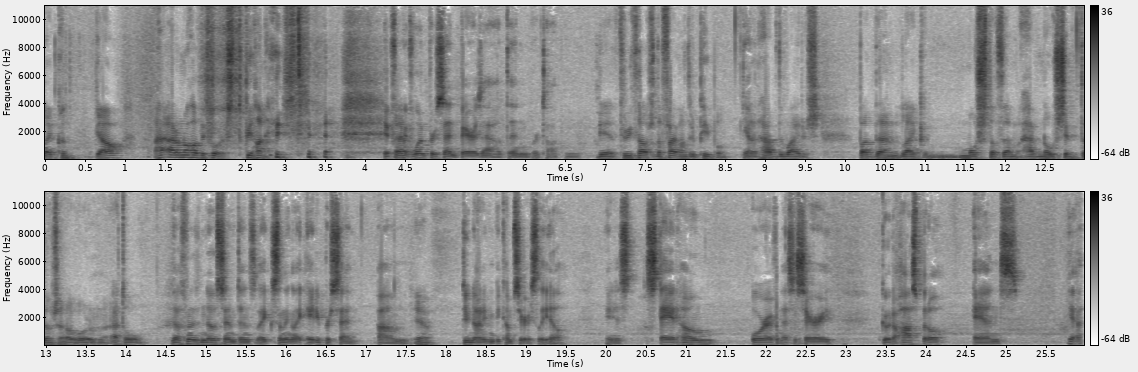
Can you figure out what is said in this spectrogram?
like, yeah. I, I don't know how this works, to be honest. If, Uh, if 1% bears out, then we're talking. yeah, three thousand five hundred people Yeah. that have the virus, but then like most of them have no symptoms or, or at all. Those with no symptoms, like something like 80%, um, Yeah, do not even become seriously ill. They just stay at home, or if necessary, go to hospital. And yeah,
